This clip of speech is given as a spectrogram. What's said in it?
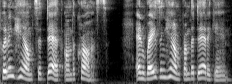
putting him to death on the cross, and raising him from the dead again.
